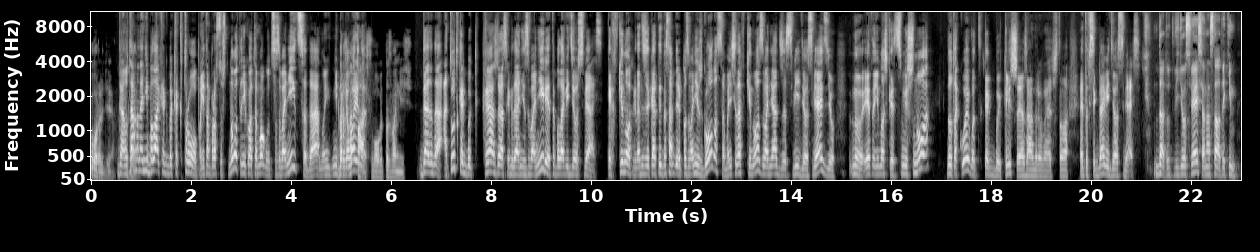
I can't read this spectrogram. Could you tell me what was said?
городе. Да, но там да. она не была как бы как троп. Они там просто, ну вот они куда-то могут созвониться, да, но не Даже проговорено. могут позвонить. Да-да-да. А тут как бы каждый раз, когда они звонили, это была видеосвязь. Как в кино, когда даже когда ты на самом деле позвонишь голосом, они всегда в кино звонят же с видеосвязью. Ну, это немножко смешно, но такой вот как бы клише жанровое, что это всегда видеосвязь. Да, тут видеосвязь, она стала таким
